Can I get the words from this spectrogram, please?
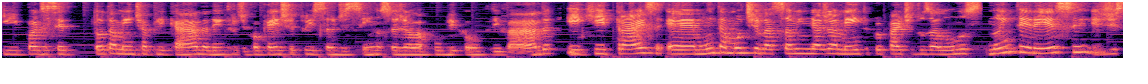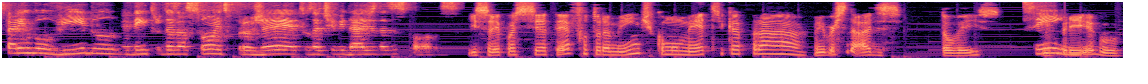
que pode ser totalmente aplicada dentro de qualquer instituição de ensino, seja ela pública ou privada, e que traz é, muita motivação e engajamento por parte dos alunos no interesse de estar envolvido dentro das ações, projetos, atividades das escolas. Isso aí pode ser até futuramente como métrica para universidades, talvez. Sim. Emprego,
